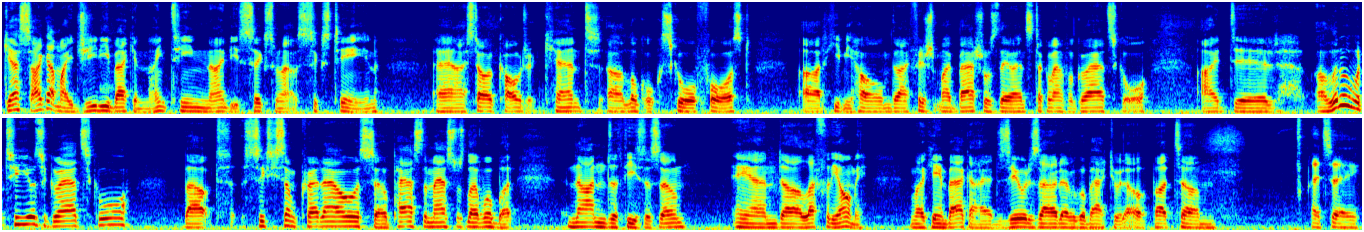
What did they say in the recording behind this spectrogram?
guess I got my GD back in 1996 when I was 16. And I started college at Kent, uh, local school first, uh, to keep me home. Then I finished my bachelor's there and stuck around for grad school. I did a little over two years of grad school, about 60 some credit hours, so past the master's level, but not into thesis zone. and uh, left for the army. When I came back, I had zero desire to ever go back to it, though. But um, I'd say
